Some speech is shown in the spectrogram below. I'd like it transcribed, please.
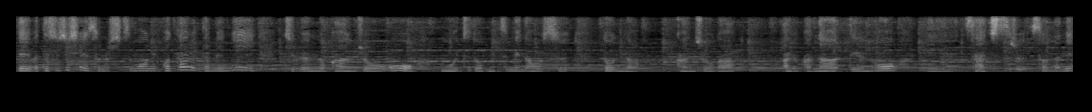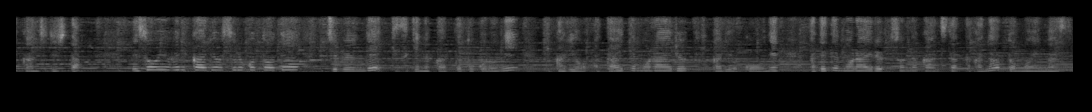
で私自身その質問に答えるために自分の感情をもう一度見つめ直すどんな感情があるかなっていうのを、えー、サーチするそんなね感じでしたでそういう振り返りをすることで自分で気づけなかったところに光を与えてもらえる光をこうね当ててもらえるそんな感じだったかなと思います。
